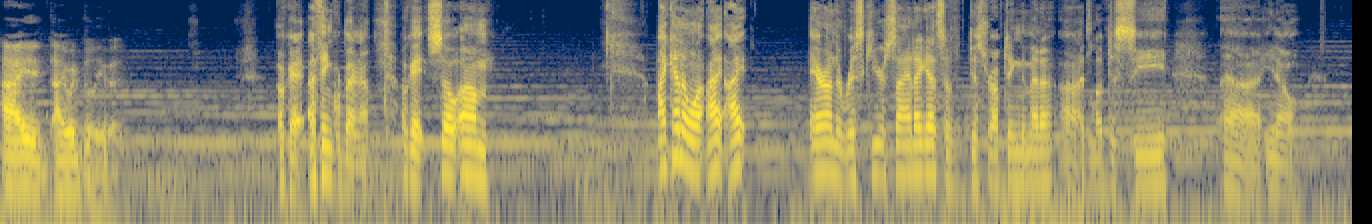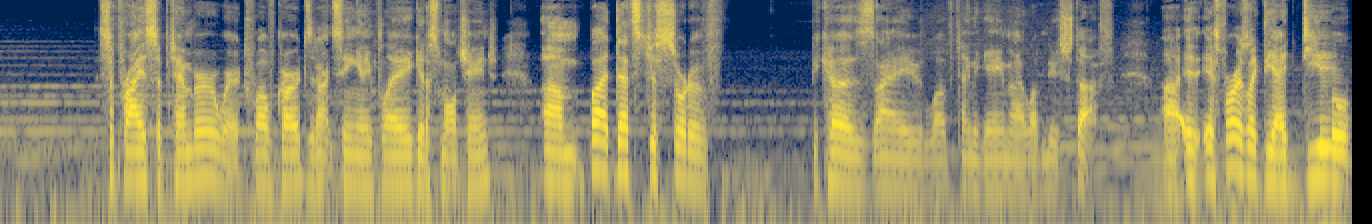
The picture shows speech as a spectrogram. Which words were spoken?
I I would believe it. Okay, I think we're better now. Okay, so um, I kind of want I I err on the riskier side, I guess, of disrupting the meta. Uh, I'd love to see, uh, you know, surprise September where 12 cards that aren't seeing any play get a small change. Um, but that's just sort of because I love playing the game and I love new stuff. Uh, as far as like the ideal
